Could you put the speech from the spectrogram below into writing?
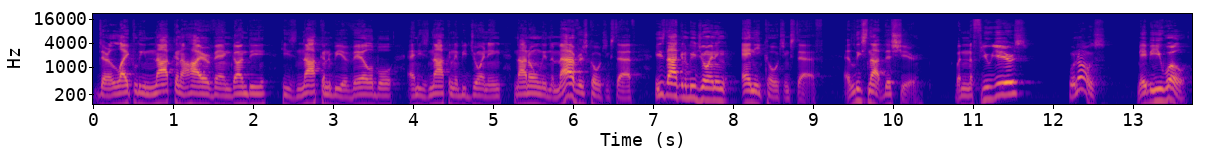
they're likely not going to hire Van Gundy. He's not going to be available, and he's not going to be joining not only the Mavericks coaching staff, he's not going to be joining any coaching staff, at least not this year. But in a few years, who knows? Maybe he will.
